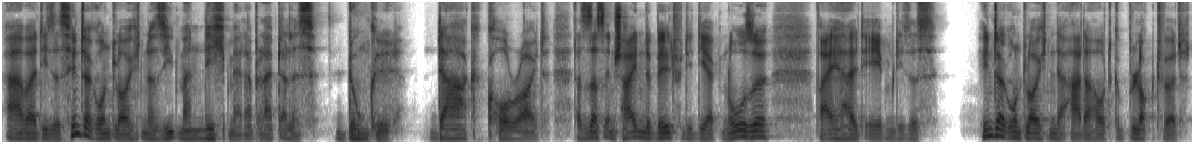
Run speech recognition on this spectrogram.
Aber dieses Hintergrundleuchten, das sieht man nicht mehr. Da bleibt alles dunkel. Dark Choroid. Das ist das entscheidende Bild für die Diagnose, weil halt eben dieses Hintergrundleuchten der Aderhaut geblockt wird.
